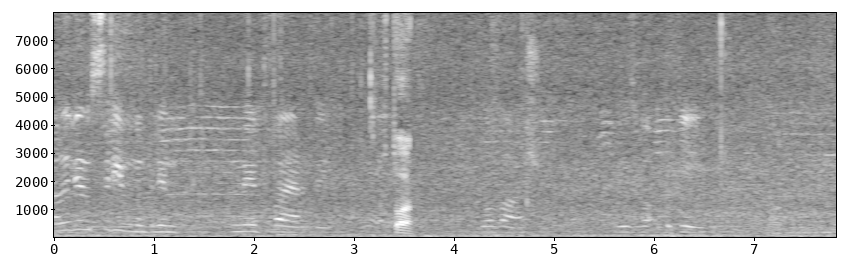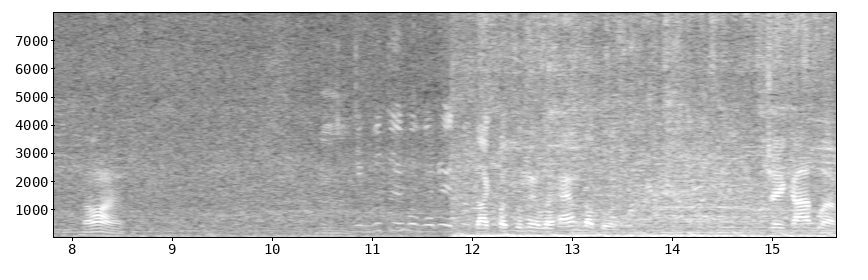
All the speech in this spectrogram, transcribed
Але він все рівно, блін, не твердий. Хто? Лаваш. Такий. Давай. Його варили. Так, пацани, легенда тут. Джей Катлер.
